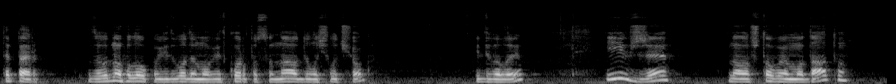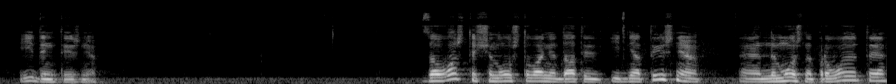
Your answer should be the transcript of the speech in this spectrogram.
Тепер за одну головку відводимо від корпусу на один щелчок, відвели, і вже налаштовуємо дату і день тижня. Зауважте, що налаштування дати і дня тижня е, не можна проводити е,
